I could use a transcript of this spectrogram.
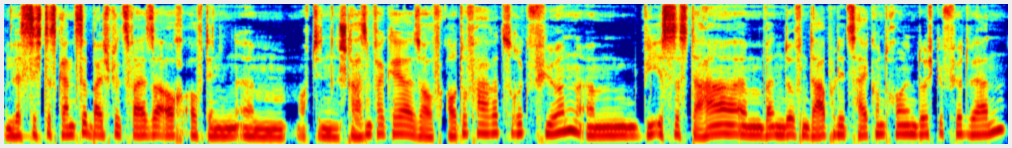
Und lässt sich das Ganze beispielsweise auch auf den, ähm, auf den Straßenverkehr, also auf Autofahrer zurückführen? Ähm, wie ist es da? Ähm, wann dürfen da Polizeikontrollen durchgeführt werden?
